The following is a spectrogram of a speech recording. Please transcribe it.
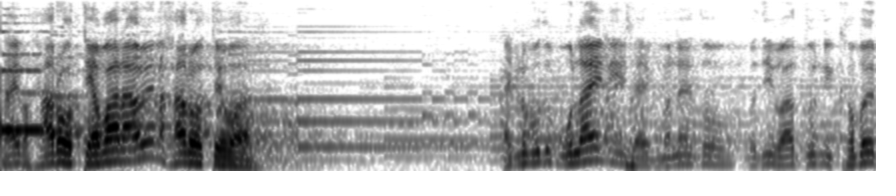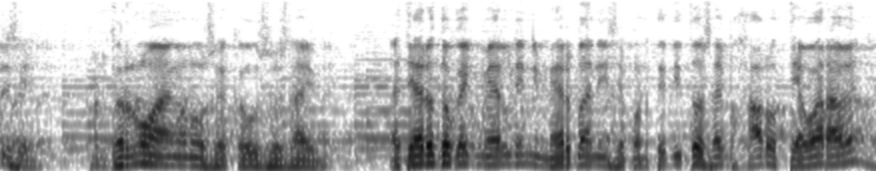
સાહેબ, હારો તહેવાર આવે ને, હારો તહેવાર. એટલું બધું બોલાય નહીં સાહેબ, મને તો બધી વાતોની ખબર છે, પણ ઘરનું આંગણું છે, કહું છું સાહેબ. અત્યારે તો કંઈક મેલડીની મહેરબાની છે, પણ તેથી તો સાહેબ સારો તહેવાર આવે ને.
